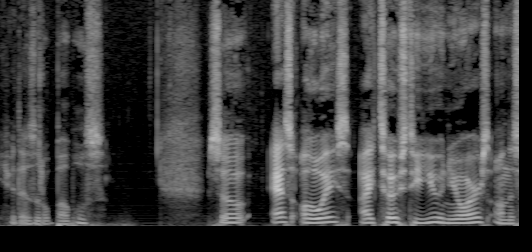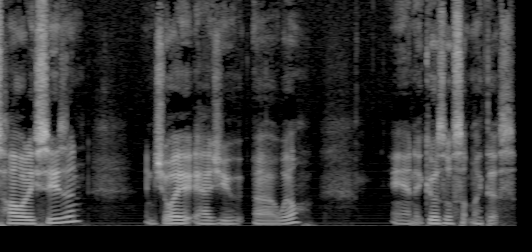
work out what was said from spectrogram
Hear those little bubbles? So, as always, I toast to you and yours on this holiday season. Enjoy it as you uh, will. And it goes a little something like this.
